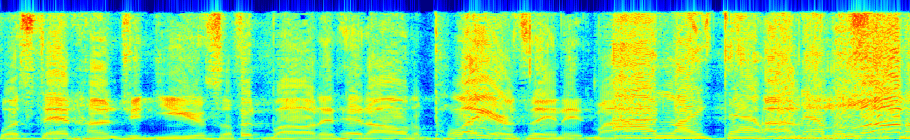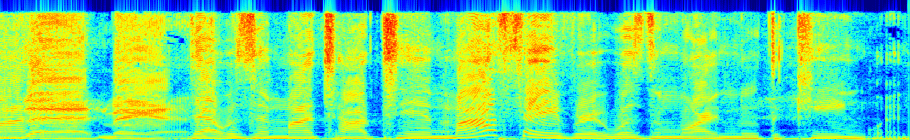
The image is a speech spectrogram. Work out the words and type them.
was that 100 years of football that had all all the players in it. Man. I like that one. I that love my- that man. That was in my top ten. My favorite was the Martin Luther King one,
